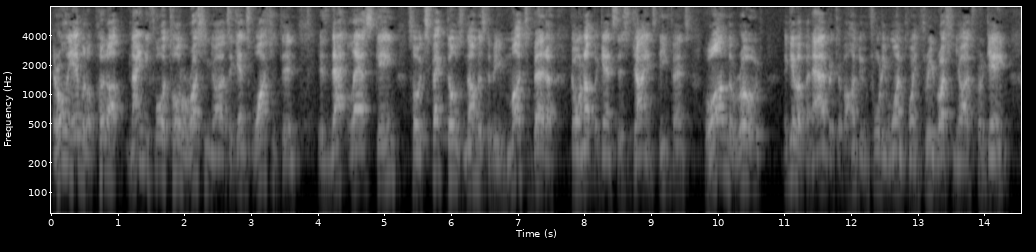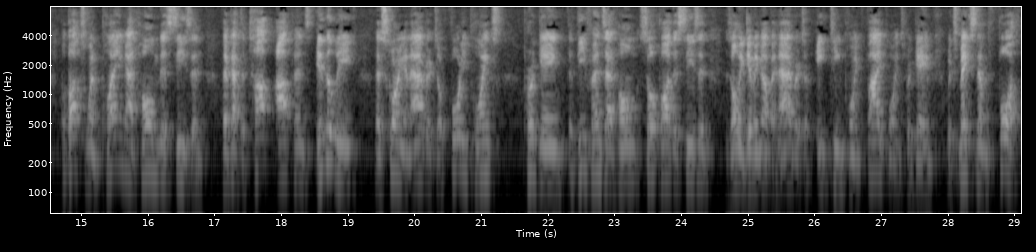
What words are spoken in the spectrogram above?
They're only able to put up 94 total rushing yards against Washington in that last game. So expect those numbers to be much better going up against this Giants defense, who on the road they give up an average of 141.3 rushing yards per game. The Bucs, when playing at home this season, they've got the top offense in the league. They're scoring an average of 40 points per game. The defense at home so far this season is only giving up an average of 18.5 points per game, which makes them fourth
